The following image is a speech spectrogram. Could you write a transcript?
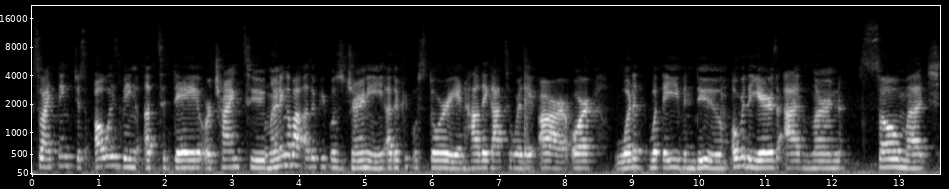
So I think just always being up to date or trying to learning about other people's journey, other people's story and how they got to where they are or what, what they even do. Over the years, I've learned so much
